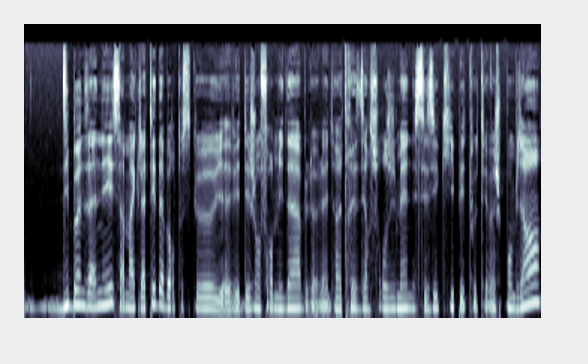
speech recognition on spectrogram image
dix bonnes années, ça m'a éclaté d'abord parce qu'il y avait des gens formidables, la directrice des ressources humaines et ses équipes et tout était vachement bien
